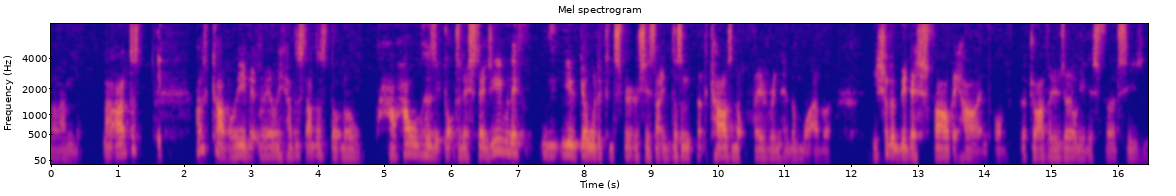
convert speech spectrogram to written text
And I, I just I just can't believe it. Really, I just I just don't know how how has it got to this stage. Even if you go with the conspiracies that it doesn't that the car's not favouring him and whatever, he shouldn't be this far behind of a driver who's only in his third season.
